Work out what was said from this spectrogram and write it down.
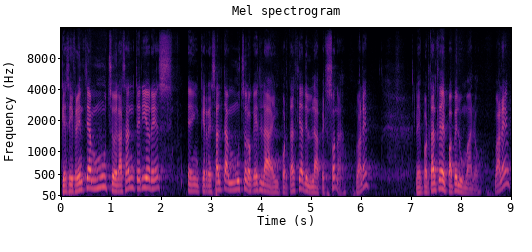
que se diferencian mucho de las anteriores en que resaltan mucho lo que es la importancia de la persona, ¿vale? La importancia del papel humano, ¿vale?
